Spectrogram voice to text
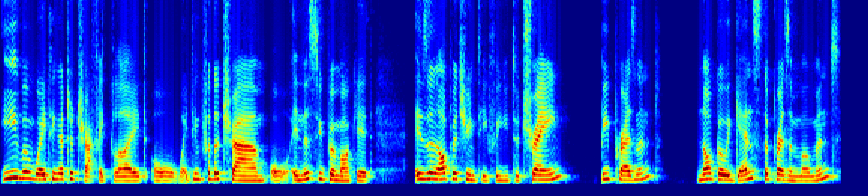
even waiting at a traffic light or waiting for the tram or in the supermarket, is an opportunity for you to train, be present, not go against the present moment,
